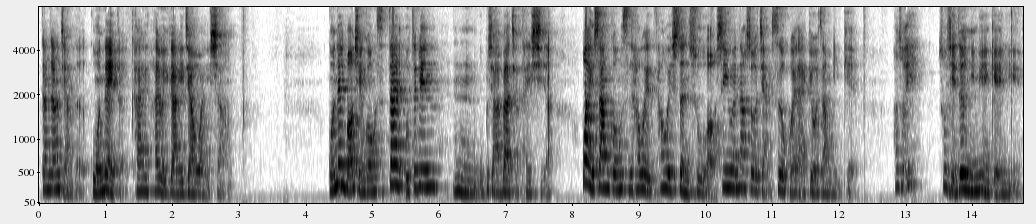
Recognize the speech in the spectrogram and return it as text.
刚刚讲的国内的开，还有一家一家外商。国内保险公司，但我这边嗯，我不晓得要不要讲太细啊。外商公司他会他会胜出哦，是因为那时候讲师回来给我张名片，他说：“哎，苏锦这个名片给你，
